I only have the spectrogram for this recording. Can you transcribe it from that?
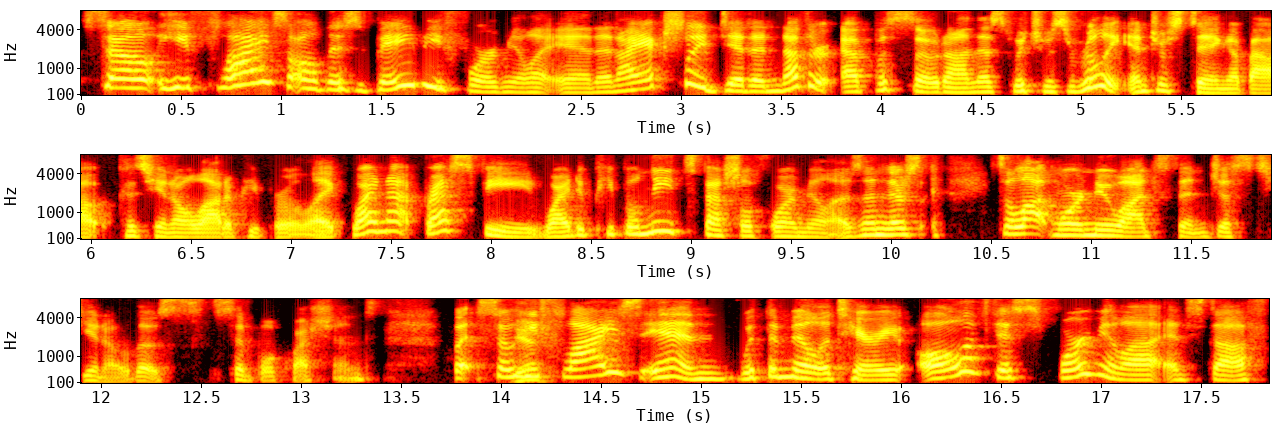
so he flies all this baby formula in, and I actually did another episode on this, which was really interesting about because you know a lot of people are like, why not breastfeed? Why do people need special formulas? And there's it's a lot more nuanced than just you know those simple questions. But so Yeah. he flies in with the military all of this formula and stuff,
